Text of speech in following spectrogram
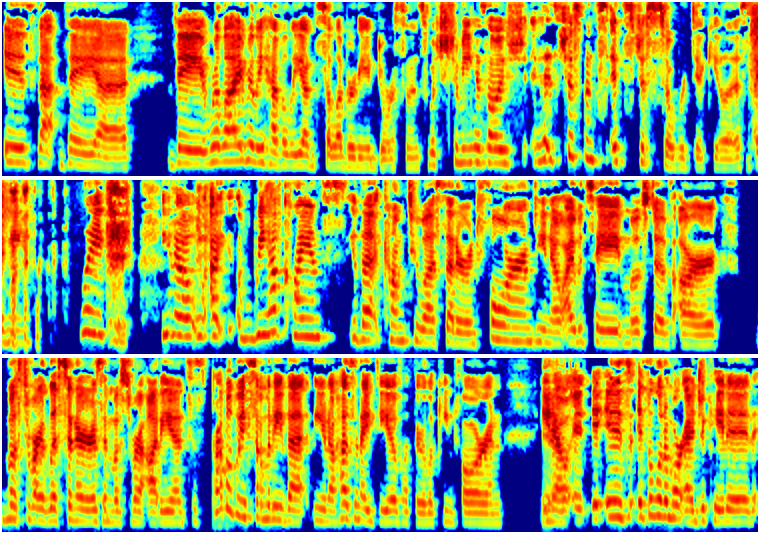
Is that they uh, they rely really heavily on celebrity endorsements, which to me has always it's just been it's just so ridiculous. I mean, like you know, I, we have clients that come to us that are informed. You know, I would say most of our most of our listeners and most of our audience is probably somebody that you know has an idea of what they're looking for and you yeah. know it, it is it's a little more educated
